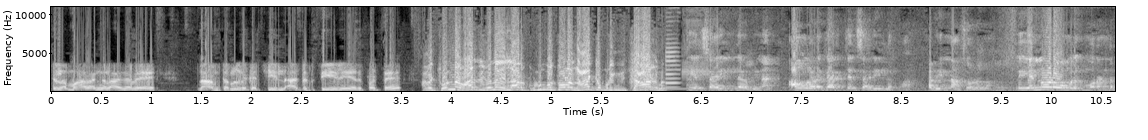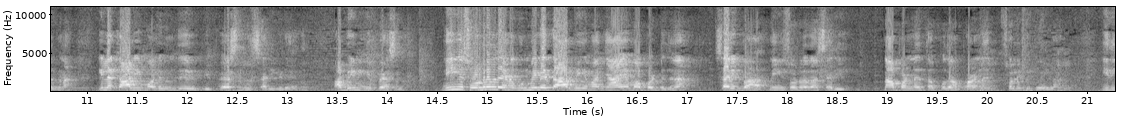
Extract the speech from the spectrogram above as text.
சில மாதங்களாகவே நாம் தமிழர் கட்சியில் அதிருப்தி ஏற்பட்டு அவன் சொன்ன வார்த்தை சொன்னா எல்லாரும் குடும்பத்தோட நாக்க பிடிங்கி சாகணும். கருத்தியல் சரியில்லை அப்படின்னா அவங்களோட கருத்தியல் சரியில்லைப்பா அப்படின்னு நான் சொல்லலாம். இல்ல என்னோட உங்களுக்கு முரண் இருக்குன்னா இல்ல காளிமாலி வந்து இப்படி பேசுறது சரி கிடையாது அப்படின்னு நீங்க பேசலாம். நீங்க சொல்றது எனக்கு உண்மையிலே தார்மீகமா நியாயமா பட்டுதுன்னா சரிப்பா நீங்க சொல்றதுதான் சரி. நான் பண்ணது தப்பு தான்ப்பான்னு சொல்லிட்டு போயிடலாம். இது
